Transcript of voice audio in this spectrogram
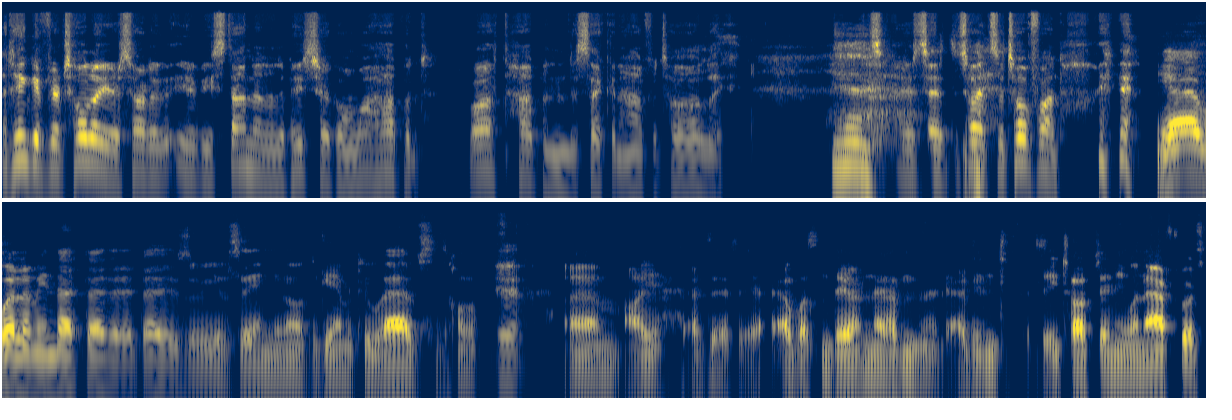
I think if you're Tullow you're sort of you'd be standing on the pitch there going what happened? What happened in the second half at all? Like yeah. it's, it's a, so it's a tough one. Yeah well i mean that that that is the real thing you know the game of two halves yeah. Um i i wasn't there and i haven't i didn't really talk to anyone afterwards.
